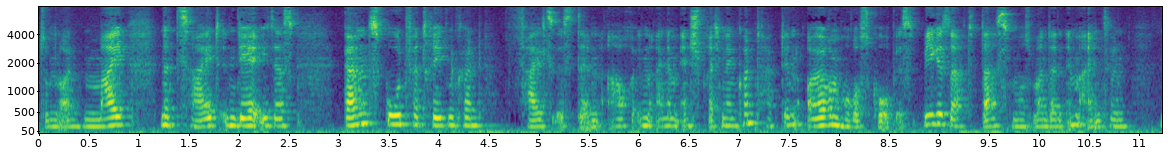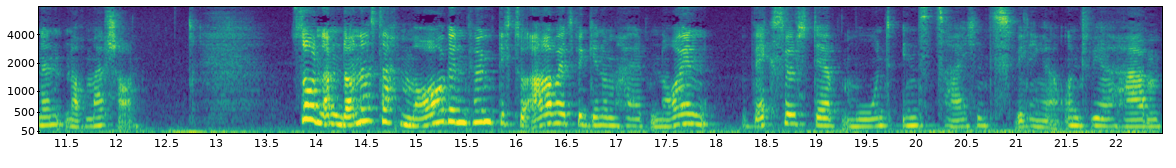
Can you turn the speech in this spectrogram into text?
zum 9. Mai, eine Zeit, in der ihr das ganz gut vertreten könnt, falls es denn auch in einem entsprechenden Kontakt in eurem Horoskop ist. Wie gesagt, das muss man dann im Einzelnen nochmal schauen. So, und am Donnerstagmorgen pünktlich zu Arbeitsbeginn um halb neun wechselt der Mond ins Zeichen Zwillinge und wir haben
